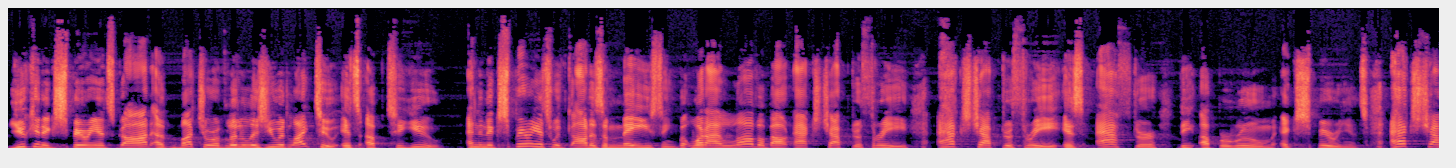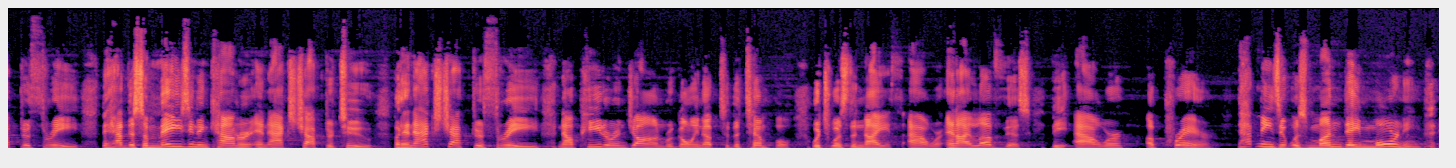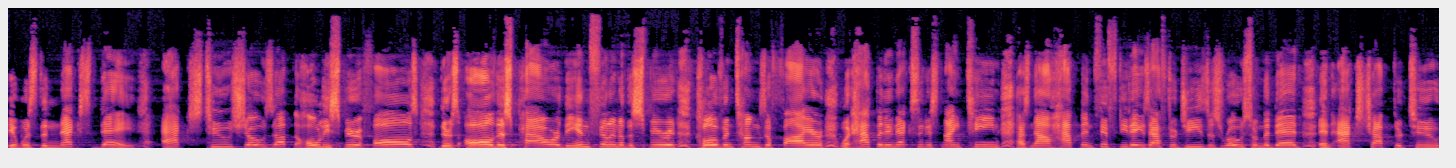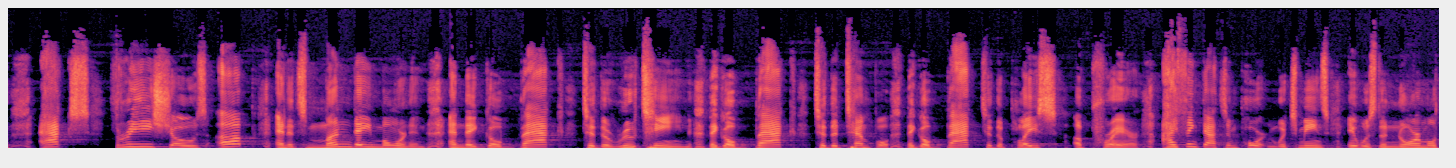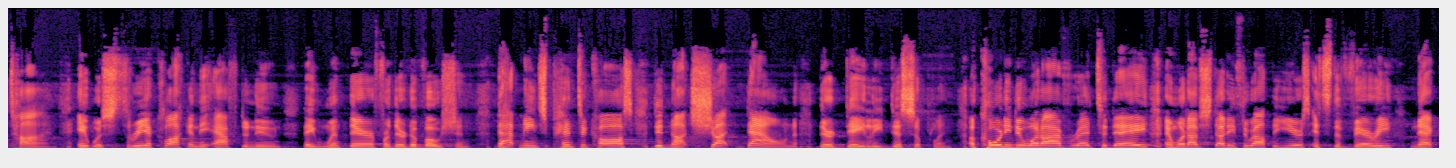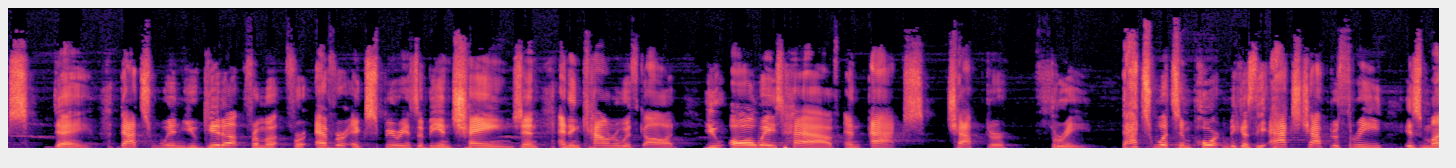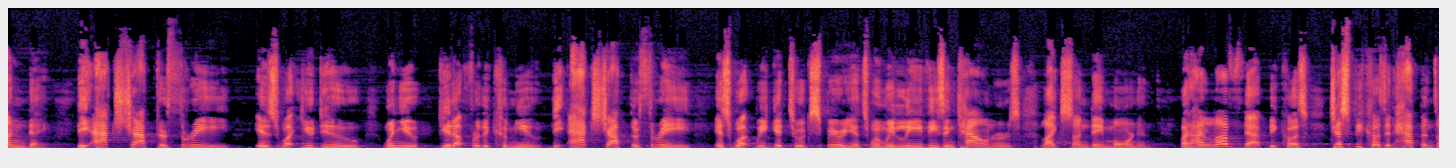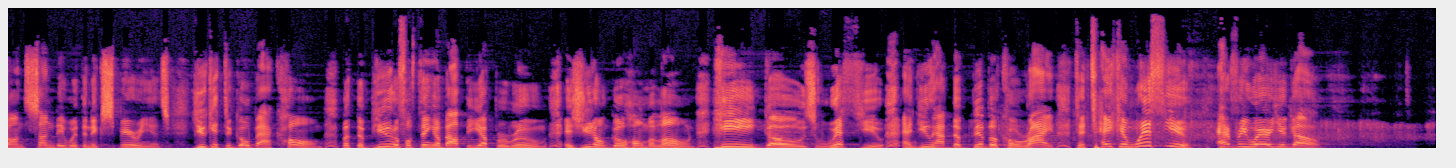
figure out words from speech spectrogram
you can experience God as much or as little as you would like to. It's up to you. And an experience with God is amazing. But what I love about Acts chapter 3, Acts chapter 3 is after the upper room experience. Acts chapter 3, they have this amazing encounter in Acts chapter 2. But in Acts chapter 3, now Peter and John were going up to the temple, which was the ninth hour. And I love this, the hour of prayer. Means it was Monday morning. It was the next day. Acts 2 shows up. The Holy Spirit falls. There's all this power, the infilling of the Spirit, cloven tongues of fire. What happened in Exodus 19 has now happened 50 days after Jesus rose from the dead in Acts chapter 2. Acts 3 shows up and it's Monday morning and they go back to the routine. They go back to the temple. They go back to the place of prayer. I think that's important, which means it was the normal time. It was three o'clock in the afternoon. They went there for their devotion. That means Pentecost did not shut down their daily discipline. According to what I've read today and what I've studied throughout the years, it's the very next day. That's when you get up from a forever experience of being changed and an encounter with God. You always have an Acts chapter 3. That's what's important because the Acts chapter 3 is Monday. The Acts chapter 3 is what you do when you get up for the commute. The Acts chapter 3 is what we get to experience when we leave these encounters like Sunday morning. But I love that because just because it happens on Sunday with an experience, you get to go back home. But the beautiful thing about the upper room is you don't go home alone. He goes with you and you have the biblical right to take him with you everywhere you go.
